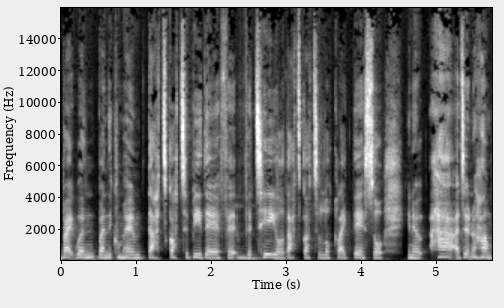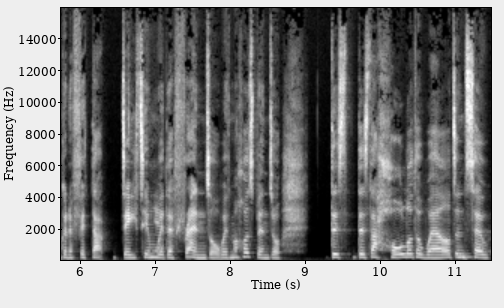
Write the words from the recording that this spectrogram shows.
right when when they come home, that's got to be there for, mm. for tea, or that's got to look like this, or you know, ah, I don't know how I'm going to fit that date in yeah. with a friend or with my husband, or there's there's that whole other world, mm. and so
